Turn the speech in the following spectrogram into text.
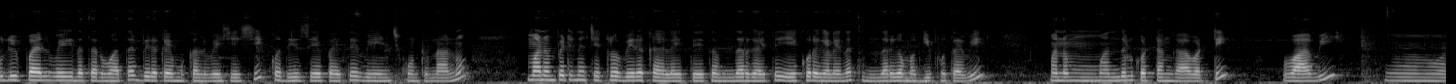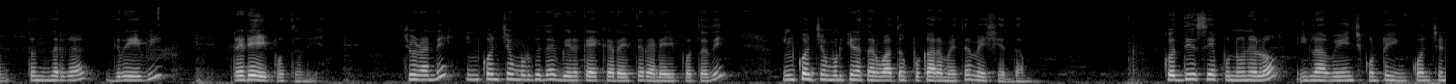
ఉల్లిపాయలు వేగిన తర్వాత బీరకాయ ముక్కలు వేసేసి కొద్దిసేపు అయితే వేయించుకుంటున్నాను. మనం పెట్టిన చెట్లో బీరకాయలు అయితే తొందరగా అయితే ఏ కూరగాయలైనా తొందరగా మగ్గిపోతాయి. మనం మందులు కొట్టాం కాబట్టి వావి తొందరగా గ్రేవీ రెడీ అయిపోతుంది. చూడండి ఇంకొంచెం ఉడికితే బీరకాయ కర్రీ అయితే రెడీ అయిపోతుంది. ఇంకొంచెం ఉడికిన తర్వాత ఉప్పు కారం అయితే వేసేద్దాం. కొద్దిసేపు నూనెలో ఇలా వేయించుకుంటే ఇంకొంచెం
